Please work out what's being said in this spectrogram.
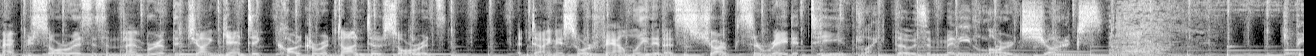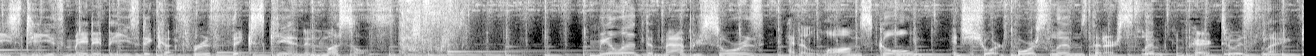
Mapusaurus is a member of the gigantic Carcharodontosaurids, a dinosaur family that has sharp serrated teeth like those of many large sharks. These teeth made it easy to cut through thick skin and muscles. Mila the Mapusaurus had a long skull and short forelimbs that are slim compared to its length.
